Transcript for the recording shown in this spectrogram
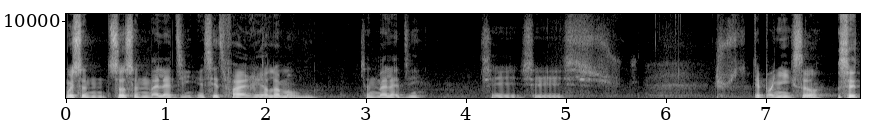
Moi, c'est une- ça, c'est une maladie. Essayer de faire rire le monde, c'est une maladie. C'est. c'est... T'es pogné avec ça. C'est,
